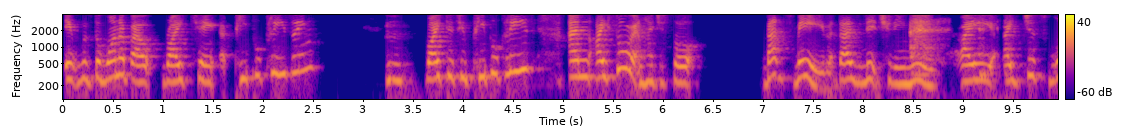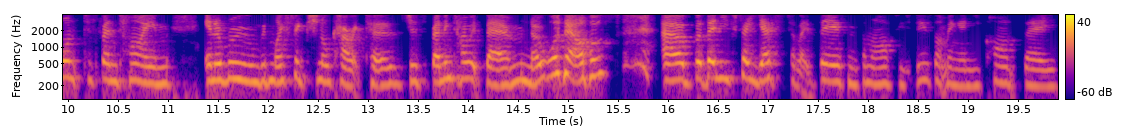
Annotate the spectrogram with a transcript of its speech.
It was the one about writing uh, people pleasing, mm. writers who people please. And I saw it and I just thought, that's me that is literally me. I i just want to spend time in a room with my fictional characters just spending time with them no one else. Uh, but then you say yes to like this and someone asks you to do something and you can't say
